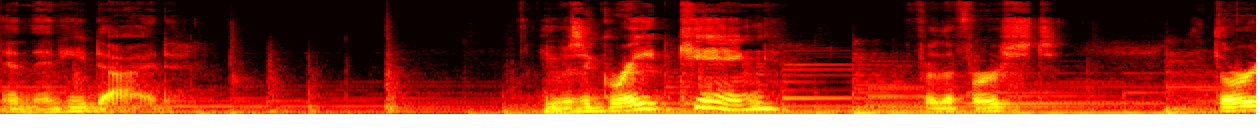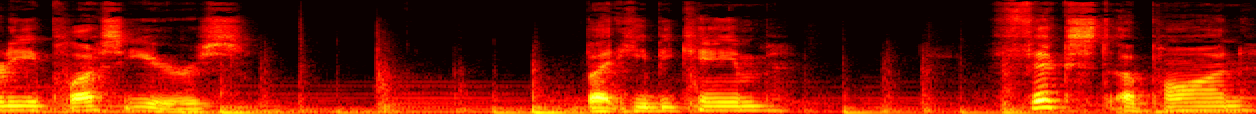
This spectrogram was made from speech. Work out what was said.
and then he died. He was a great king for the first 30 plus years, but he became fixed upon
